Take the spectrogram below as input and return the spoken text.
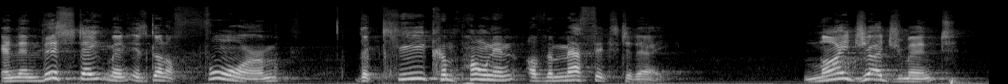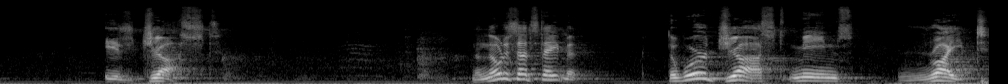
And then this statement is going to form the key component of the message today. My judgment is just. Now, notice that statement. The word just means right.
